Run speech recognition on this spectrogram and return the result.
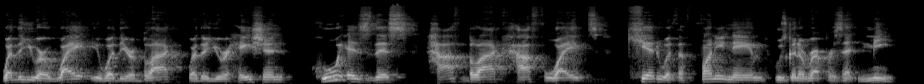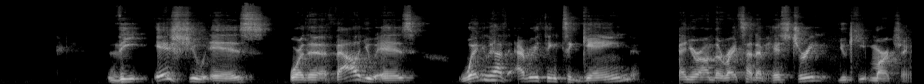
Whether you are white, whether you're black, whether you're Haitian, who is this half black, half white kid with a funny name who's going to represent me? The issue is, or the value is, when you have everything to gain and you're on the right side of history, you keep marching.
